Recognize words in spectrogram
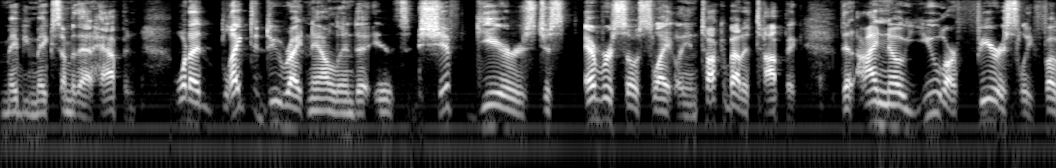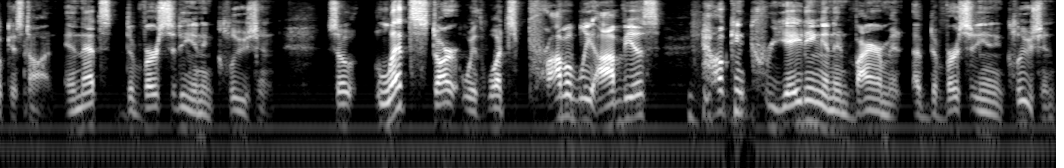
maybe make some of that happen. What I'd like to do right now, Linda, is shift gears just ever so slightly and talk about a topic that I know you are fiercely focused on, and that's diversity and inclusion. So let's start with what's probably obvious. How can creating an environment of diversity and inclusion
